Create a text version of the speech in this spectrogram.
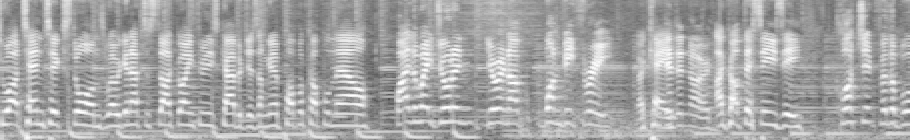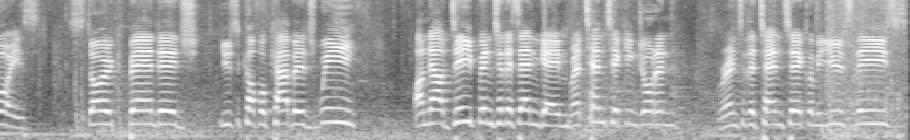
to our 10 tick storms where we're going to have to start going through these cabbages. I'm going to pop a couple now. By the way, Jordan, you're in a 1v3. Okay. You didn't know. I got this easy. Clutch it for the boys. Stoke, bandage, use a couple cabbage. We are now deep into this end game. We're 10 ticking, Jordan. We're into the 10 tick. Let me use these.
